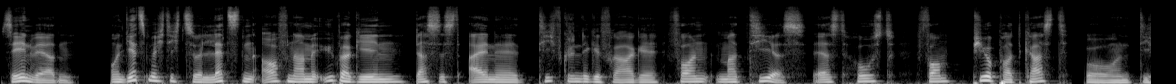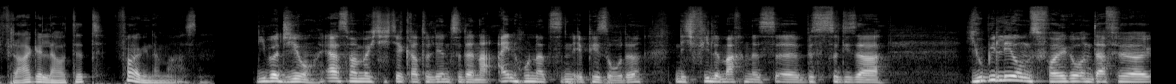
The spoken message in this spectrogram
sehen werden. Und jetzt möchte ich zur letzten Aufnahme übergehen. Das ist eine tiefgründige Frage von Matthias. Er ist Host vom Pure Podcast und die Frage lautet folgendermaßen. Lieber Gio, erstmal möchte ich dir gratulieren zu deiner 100. Episode. Nicht viele machen es äh, bis zu dieser Jubiläumsfolge und dafür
